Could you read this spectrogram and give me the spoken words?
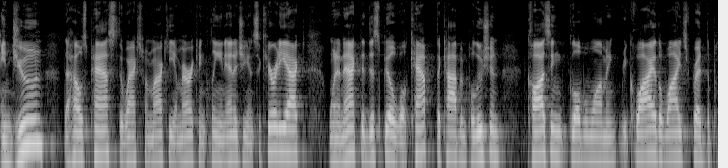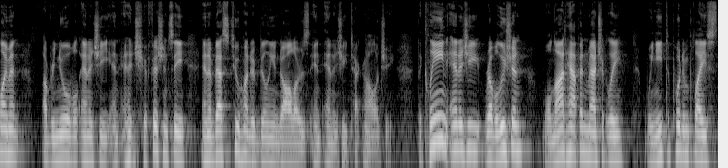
In June, the House passed the Waxman-Markey American Clean Energy and Security Act. When enacted, this bill will cap the carbon pollution causing global warming, require the widespread deployment of renewable energy and energy efficiency, and invest $200 billion in energy technology. The clean energy revolution will not happen magically. We need to put in place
